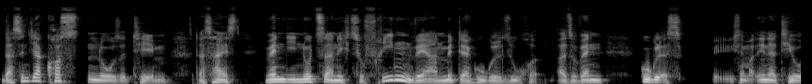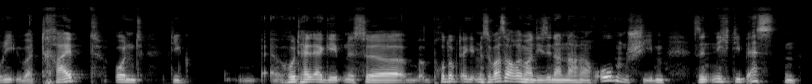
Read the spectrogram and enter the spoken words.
das sind ja kostenlose Themen. Das heißt, wenn die Nutzer nicht zufrieden wären mit der Google-Suche, also wenn Google es, ich sag mal, in der Theorie übertreibt und die Hotelergebnisse, Produktergebnisse, was auch immer, die sie dann nach, nach oben schieben, sind nicht die besten,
